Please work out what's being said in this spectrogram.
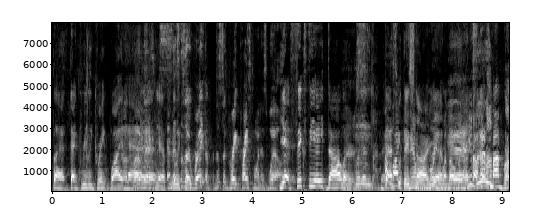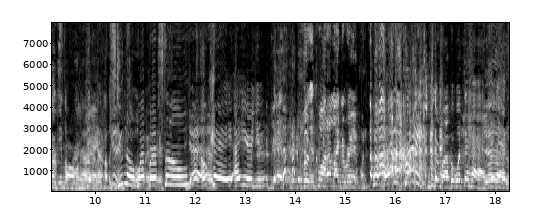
that that really great wide I hat. love that. Yes, and really this is cool. a great. Uh, this is a great price point as well. Yes, sixty-eight dollars. Oh, that's not bad. That's I what they start. Yeah. Yeah. You know, that's my That birthstone, immigrant. Do you know what it. birthstone? Yes. Okay, I hear you. Yes. Look at Quad. I like the red one. That is great. You can rock it with the hat Yes. and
